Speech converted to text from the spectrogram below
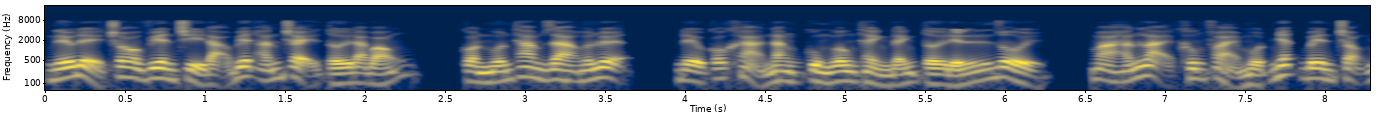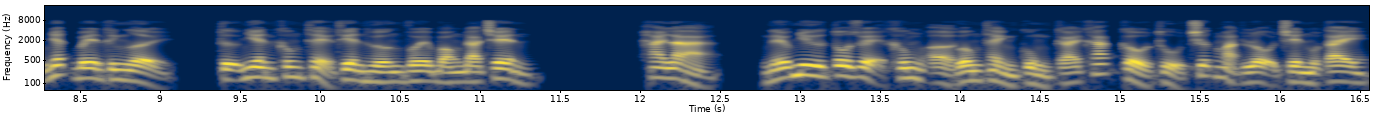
nếu để cho viên chỉ đạo biết hắn chạy tới đá bóng, còn muốn tham gia huấn luyện, đều có khả năng cùng ông Thành đánh tới đến, đến rồi, mà hắn lại không phải một nhất bên trọng nhất bên kinh người, tự nhiên không thể thiên hướng với bóng đá trên. Hai là, nếu như Tô Duệ không ở ông Thành cùng cái khác cầu thủ trước mặt lộ trên một tay,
